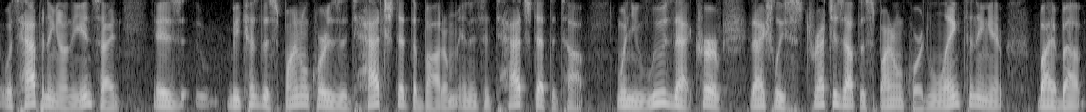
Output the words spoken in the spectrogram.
what's happening on the inside is because the spinal cord is attached at the bottom and it's attached at the top. When you lose that curve, it actually stretches out the spinal cord, lengthening it by about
